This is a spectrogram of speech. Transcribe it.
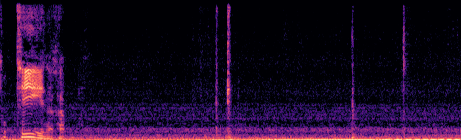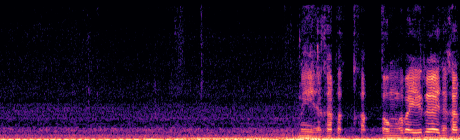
ทุกที่นะครับ นี่นะครับขับตรงเข้าไปเรื่อยนะครับ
